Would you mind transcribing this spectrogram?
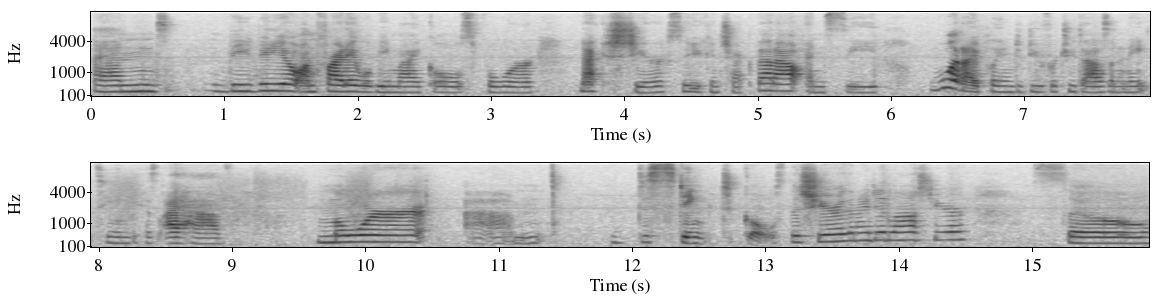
And the video on Friday will be my goals for next year, so you can check that out and see what I plan to do for 2018 because I have more um, distinct goals this year than I did last year. So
